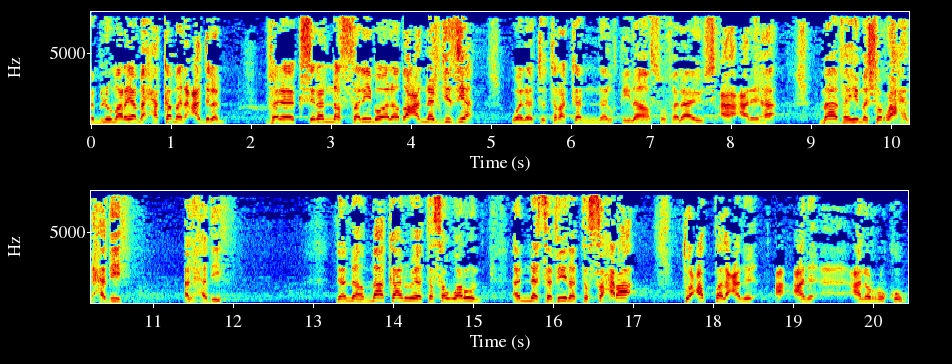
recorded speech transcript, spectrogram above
ابن مريم حكما عدلا فلا يكسرن الصليب ولا ضعن الجزية ولا تتركن القلاص فلا يسعى عليها. ما فهم شراح الحديث؟ الحديث. لأنهم ما كانوا يتصورون أن سفينة الصحراء تعطل عن عن عن الركوب.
